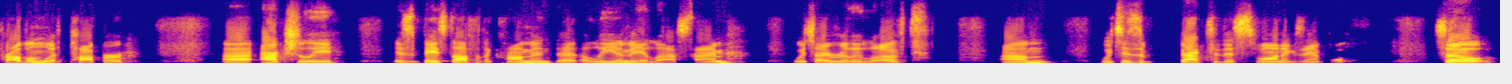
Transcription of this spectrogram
problem with Popper, uh, actually is based off of the comment that Aaliyah made last time, which I really loved, um, which is back to this swan example. So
